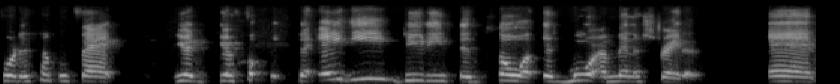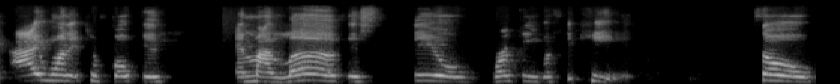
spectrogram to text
for the simple fact your your the AD duties is so is more administrative, and I wanted to focus, and my love is still working with the kids. So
